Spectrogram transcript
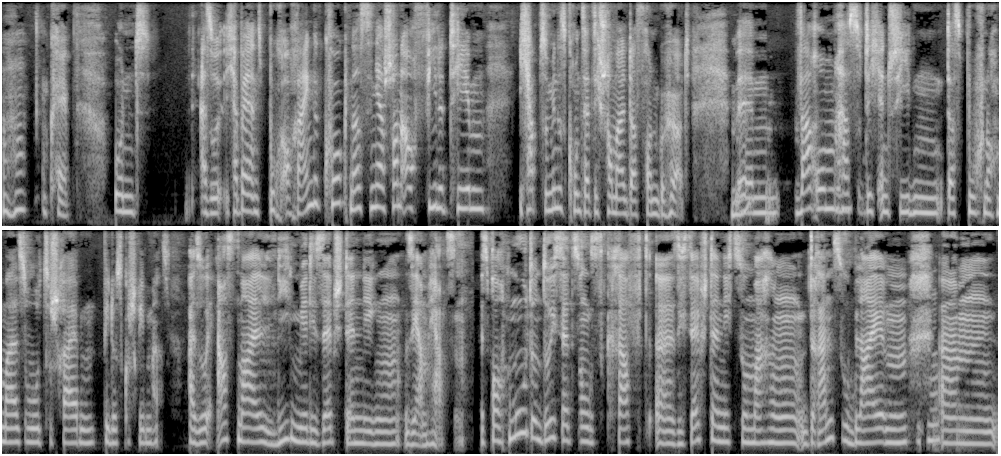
Mhm, okay. Und also ich habe ja ins Buch auch reingeguckt, ne? es sind ja schon auch viele Themen, ich habe zumindest grundsätzlich schon mal davon gehört. Mhm. Ähm, warum hast du dich entschieden, das Buch nochmal so zu schreiben, wie du es geschrieben hast? Also erstmal liegen mir die Selbstständigen sehr am Herzen. Es braucht Mut und Durchsetzungskraft, äh, sich selbstständig zu machen, dran zu bleiben. Mhm. Ähm,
